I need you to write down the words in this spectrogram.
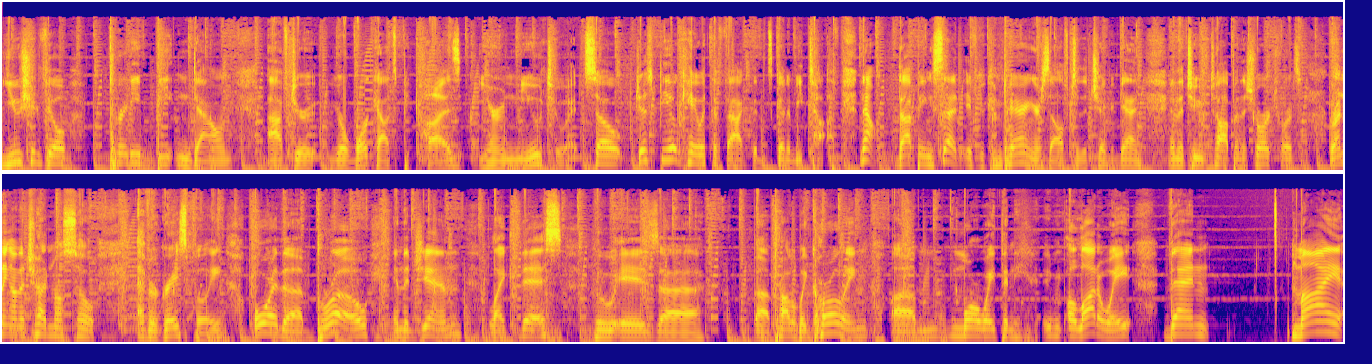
You should feel pretty beaten down after your workouts because you're new to it. So just be okay with the fact that it's going to be tough. Now, that being said, if you're comparing yourself to the chick again in the tube top and the short shorts, running on the treadmill so ever gracefully, or the bro in the gym like this who is uh, uh, probably curling uh, more weight than a lot of weight, then my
